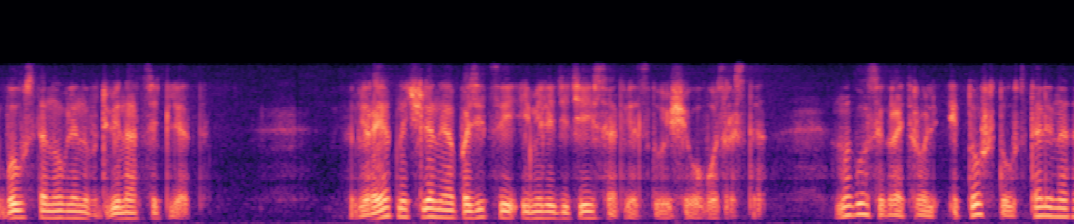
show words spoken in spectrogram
был установлен в 12 лет. Вероятно, члены оппозиции имели детей соответствующего возраста. Могло сыграть роль и то, что у Сталина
